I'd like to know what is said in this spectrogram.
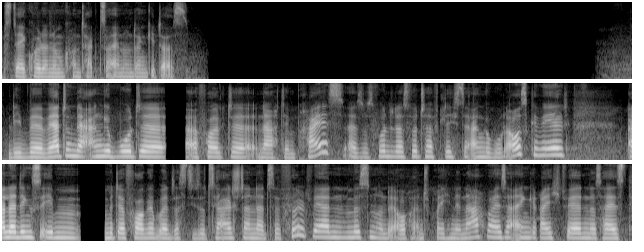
Stakeholdern im Kontakt sein und dann geht das. Die Bewertung der Angebote erfolgte nach dem Preis. Also es wurde das wirtschaftlichste Angebot ausgewählt. Allerdings eben mit der Vorgabe, dass die Sozialstandards erfüllt werden müssen und auch entsprechende Nachweise eingereicht werden. Das heißt,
